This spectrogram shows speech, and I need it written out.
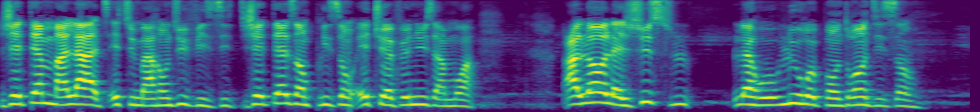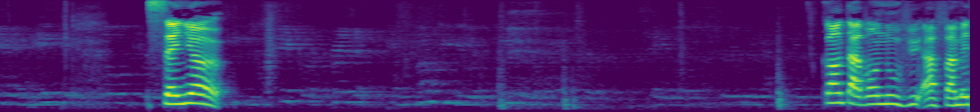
J'étais malade et tu m'as rendu visite. J'étais en prison et tu es venu à moi. Alors les justes lui répondront en disant, Seigneur, Quand avons-nous vu affamé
